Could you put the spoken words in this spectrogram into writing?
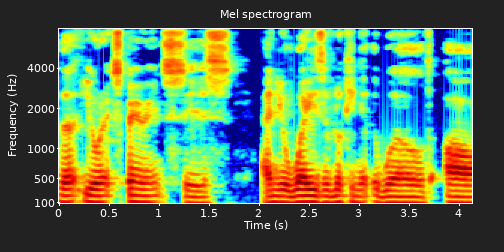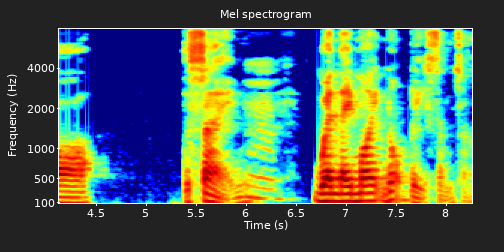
that your experiences and your ways of looking at the world are the same mm. when they might not be sometimes.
